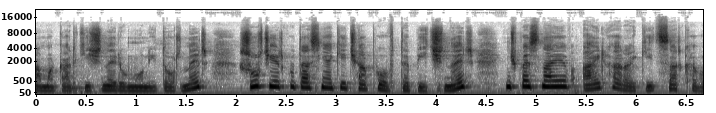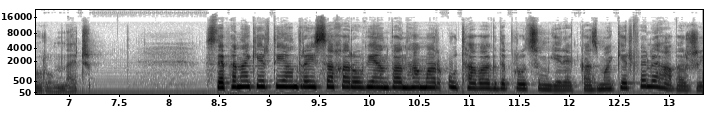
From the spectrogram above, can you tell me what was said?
համակարգիչներ ու մոնիտորներ, շուրջ 2 տասնյակի չափով տպիչներ, ինչպես նաև այլ հարակից սարքավորումներ։ Ստեփանակերտի Անդրեյ Սախարովի անվան համար 8 հավաք դպրոցում երեք կազմակերպվել է հավերժի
